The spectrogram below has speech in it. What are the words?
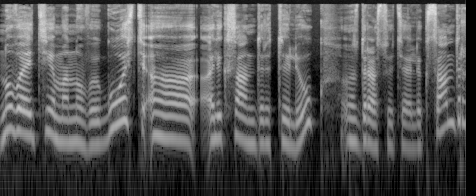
Новая тема, новый гость. А, Александр Телюк. Здравствуйте, Александр.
